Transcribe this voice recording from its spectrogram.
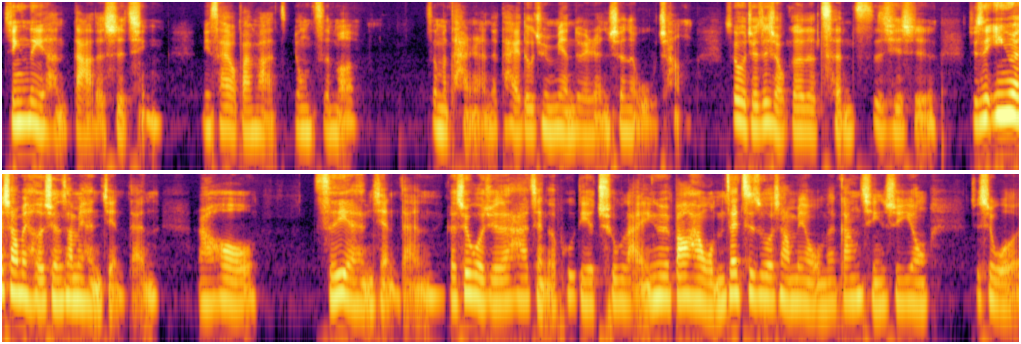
经历很大的事情，你才有办法用这么这么坦然的态度去面对人生的无常。所以我觉得这首歌的层次，其实就是音乐上面和弦上面很简单，然后词也很简单，可是我觉得它整个铺叠出来，因为包含我们在制作上面，我们的钢琴是用就是我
